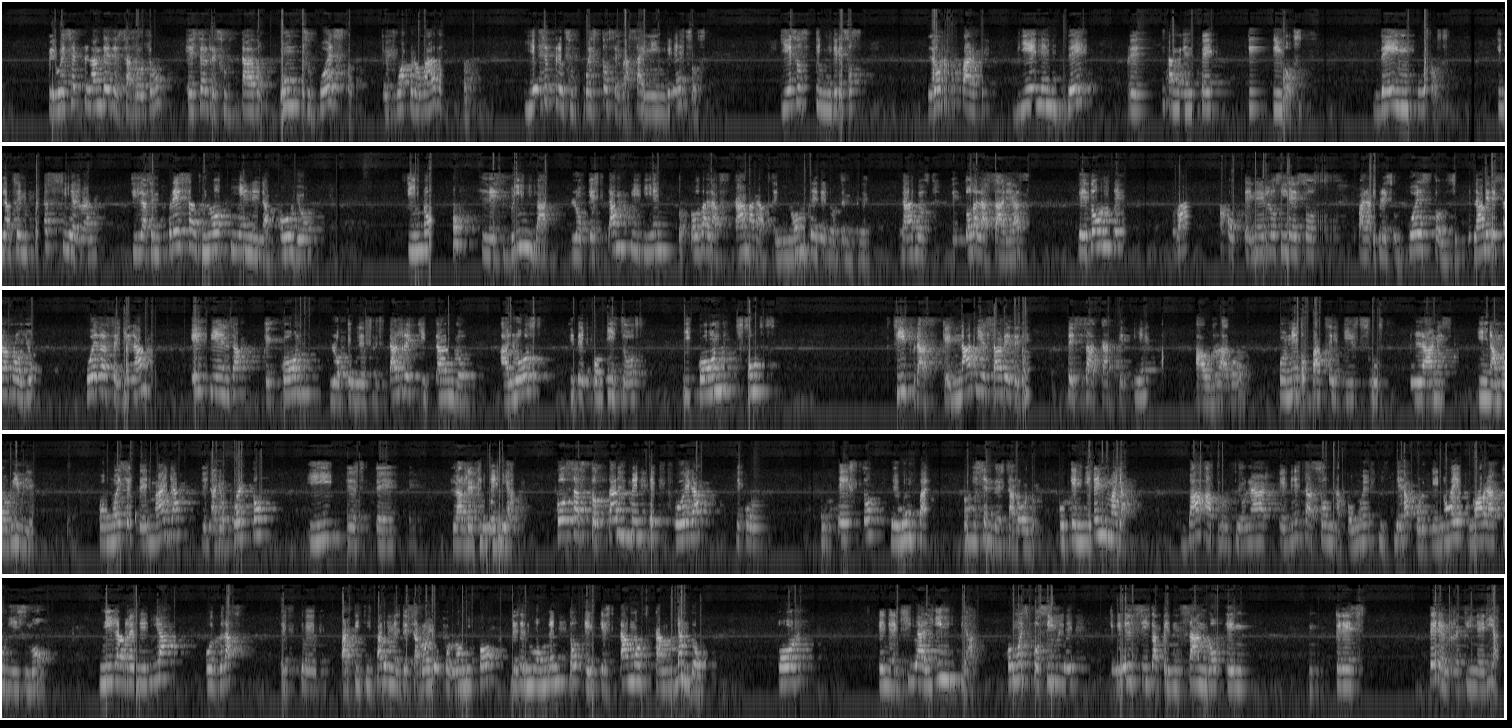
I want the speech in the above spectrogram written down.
pero ese plan de desarrollo es el resultado de un presupuesto que fue aprobado. Y ese presupuesto se basa en ingresos. Y esos ingresos, la otra parte, vienen de precisamente de impuestos. Si las empresas cierran, si las empresas no tienen apoyo, si no les brinda lo que están pidiendo todas las cámaras en nombre de los empresarios de todas las áreas, ¿de dónde va a obtener los ingresos para el presupuesto y su plan de desarrollo pueda seguir Él piensa que con lo que les está requisando a los fideicomisos y con sus cifras que nadie sabe de dónde saca que tiene ahorrado, con eso va a seguir sus planes inamovibles, como es el de Maya, el aeropuerto y este, la refinería. Cosas totalmente fuera de contexto de un país en desarrollo, porque ni en Maya va a funcionar en esa zona como él quisiera porque no, hay, no habrá turismo, ni la refinería podrá este, participar en el desarrollo económico desde el momento en que estamos cambiando por energía limpia. ¿Cómo es posible que él siga pensando en crecer en refinerías?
